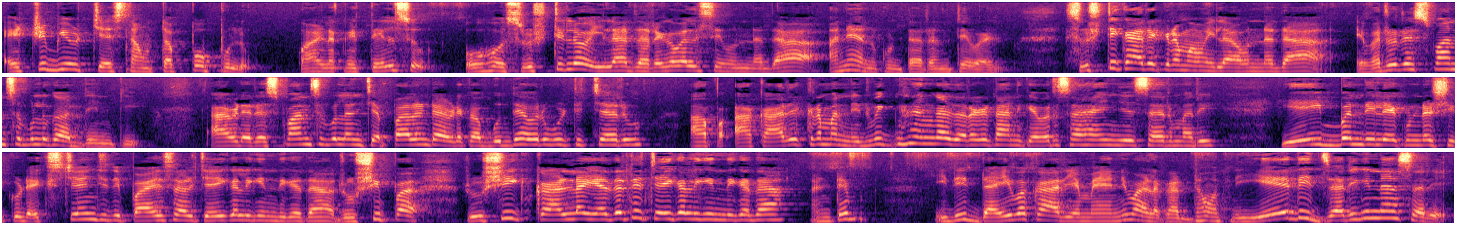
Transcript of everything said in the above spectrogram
ఎట్రిబ్యూట్ చేస్తాం తప్పొప్పులు. వాళ్ళకి తెలుసు ఓహో సృష్టిలో ఇలా జరగవలసి ఉన్నదా అని అనుకుంటారు అంతే వాళ్ళు. సృష్టి కార్యక్రమం ఇలా ఉన్నదా? ఎవరు రెస్పాన్సిబుల్ కాదు దీనికి? ఆవిడ రెస్పాన్సిబుల్ అని చెప్పాలంటే ఆవిడకి ఆ బుద్ధి ఎవరు పుట్టించారు ఆ ఆ కార్యక్రమం నిర్విఘ్నంగా జరగటానికి ఎవరు సహాయం చేశారు మరి? ఏ ఇబ్బంది లేకుండా శికుడు ఎక్స్చేంజ్ది ఎక్స్చేంజ్ ది పాయసాలు చేయగలిగింది కదా? ఋషి ప ఋషి కాళ్ళ ఎదట చేయగలిగింది కదా? అంటే ఇది దైవ కార్యమే అని వాళ్ళకి అర్థమవుతుంది. ఏది జరిగినా సరే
